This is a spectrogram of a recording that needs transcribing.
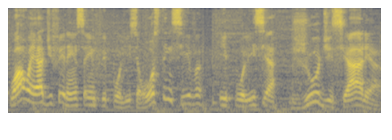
Qual é a diferença entre polícia ostensiva e polícia judiciária?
